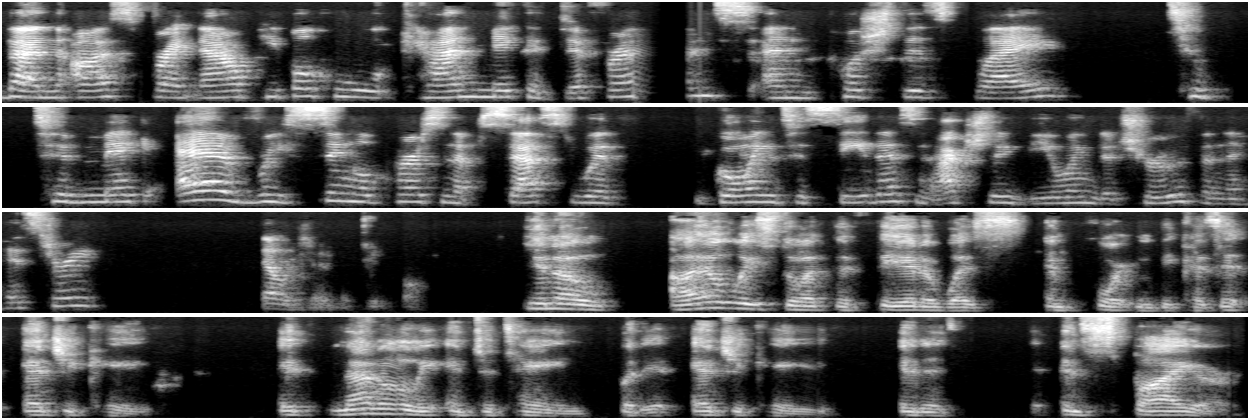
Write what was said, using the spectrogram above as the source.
than us right now people who can make a difference and push this play to to make every single person obsessed with going to see this and actually viewing the truth and the history those are the people You know, I always thought the theater was important because it educated. It not only entertained, but it educated. It is- inspire.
